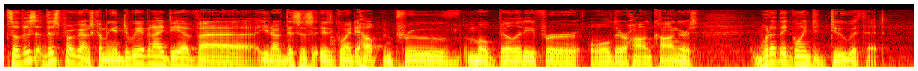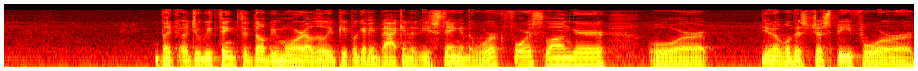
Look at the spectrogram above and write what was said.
so this this program is coming in. Do we have an idea of uh, you know this is, is going to help improve mobility for older Hong Kongers? What are they going to do with it? Like, uh, do we think that there'll be more elderly people getting back into staying in the workforce longer, or you know, will this just be for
